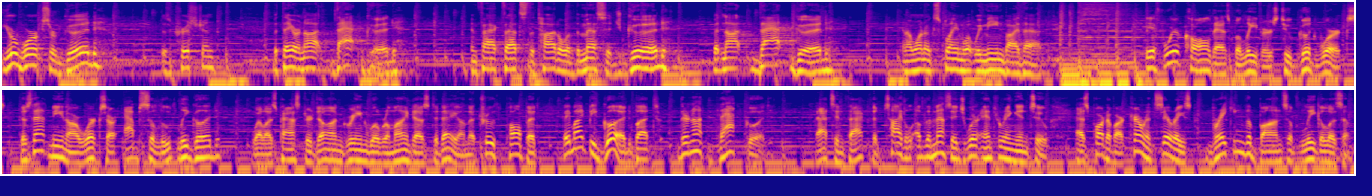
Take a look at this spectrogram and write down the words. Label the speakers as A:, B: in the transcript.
A: your works are good as a Christian, but they are not that good. In fact, that's the title of the message good, but not that good. And I want to explain what we mean by that.
B: If we're called as believers to good works, does that mean our works are absolutely good? Well, as Pastor Don Green will remind us today on the Truth Pulpit, they might be good, but they're not that good. That's, in fact, the title of the message we're entering into as part of our current series, Breaking the Bonds of Legalism.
